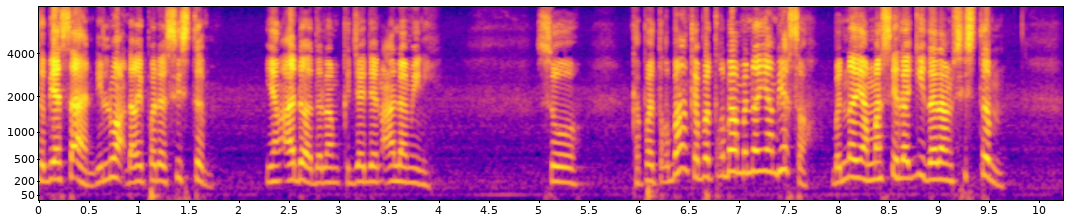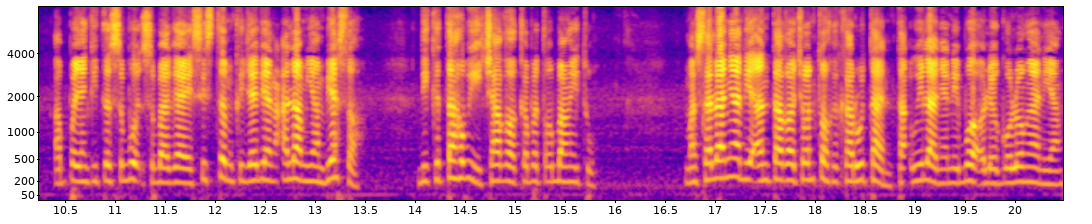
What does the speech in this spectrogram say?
kebiasaan, di luar daripada sistem yang ada dalam kejadian alam ini. So, kapal terbang, kapal terbang benda yang biasa. Benda yang masih lagi dalam sistem apa yang kita sebut sebagai sistem kejadian alam yang biasa. Diketahui cara kapal terbang itu. Masalahnya di antara contoh kekarutan, takwilan yang dibuat oleh golongan yang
